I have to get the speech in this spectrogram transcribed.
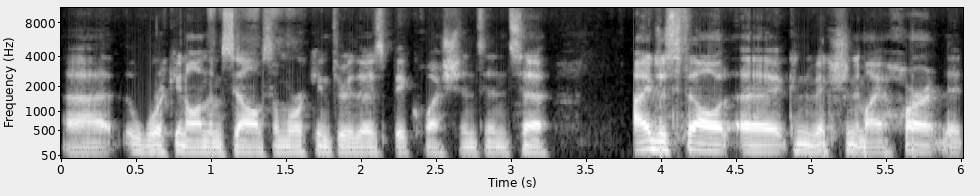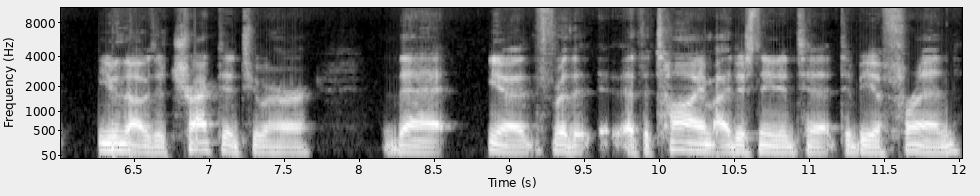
uh, working on themselves and working through those big questions. And so I just felt a conviction in my heart that even though I was attracted to her, that you know, for the at the time, I just needed to to be a friend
